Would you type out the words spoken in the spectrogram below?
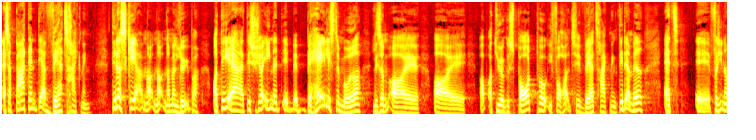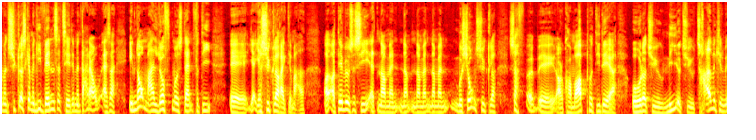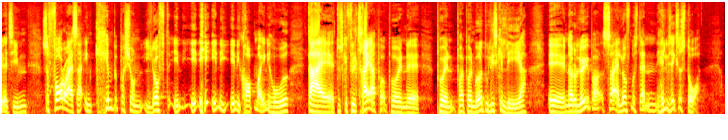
altså bare den der vejrtrækning, det der sker, når, når, når man løber, og det er, det synes jeg er en af de behageligste måder, ligesom at, øh, at, øh, at, at dyrke sport på i forhold til vejrtrækning. Det der med, at Øh, fordi når man cykler, skal man lige vende sig til det, men der er der jo altså enormt meget luftmodstand, fordi øh, jeg, jeg cykler rigtig meget. Og, og det vil jo så sige, at når man, når, når man, når man motionscykler, så, øh, øh og du kommer op på de der 28, 29, 30 km i timen, så får du altså en kæmpe portion luft ind, ind, ind, i, ind i kroppen og ind i hovedet, der øh, du skal filtrere på, på en... Øh, på en, på, på en måde, du lige skal lære. Øh, når du løber, så er luftmodstanden heldigvis ikke så stor.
